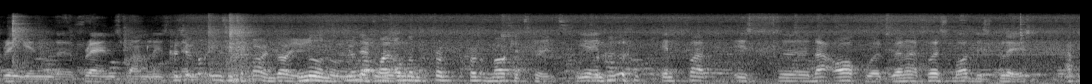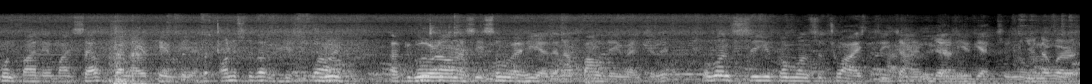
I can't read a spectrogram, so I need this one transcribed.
bring in the friends, families. because you're not easy to find, are you? No, no, You're not like on the front front of Market Street. Yeah, in, in fact, it's uh, that awkward. When I first bought this place, I couldn't find it myself when I came here. Honest to God, because I have to go around and see somewhere here, then I found it eventually. But once you come once or twice, three times, then you get to know. you know where it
